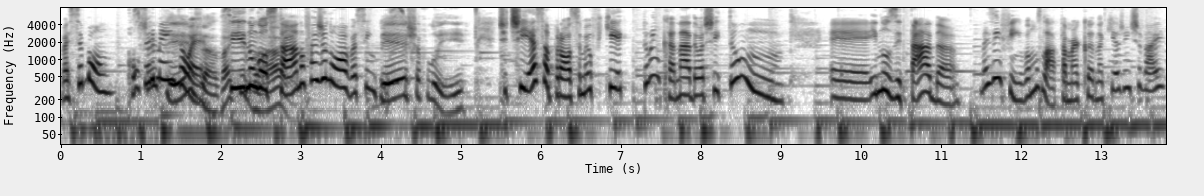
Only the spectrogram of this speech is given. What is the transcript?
vai ser bom. Com Experimenta, certeza, ué. Se não vai. gostar, não faz de novo. É simples. Deixa fluir. Titi, essa próxima eu fiquei tão encanada, eu achei tão é, inusitada. Mas enfim, vamos lá. Tá marcando aqui, a gente vai,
